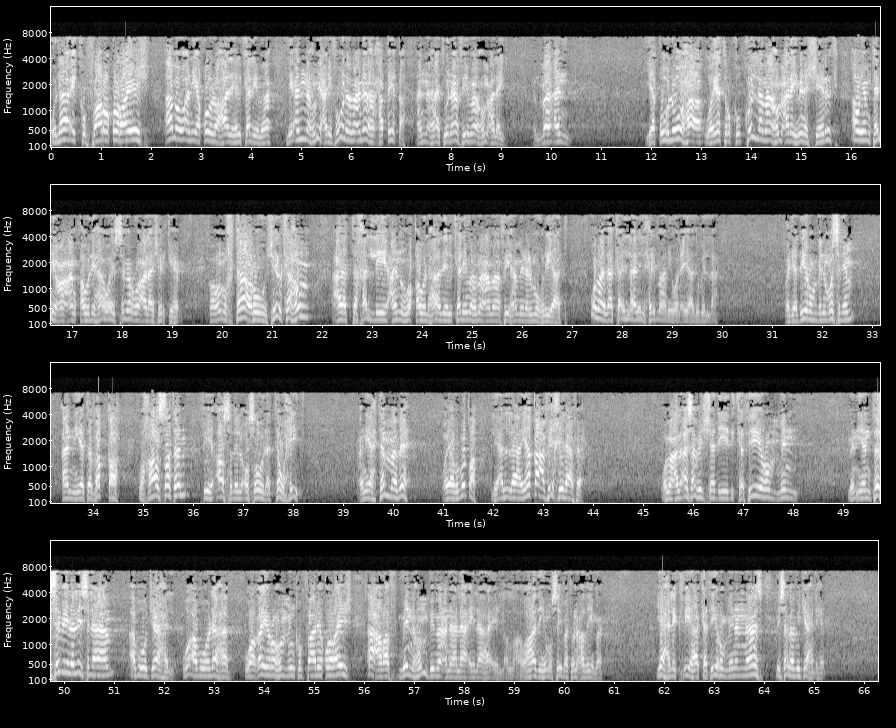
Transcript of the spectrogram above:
أولئك كفار قريش أبوا أن يقولوا هذه الكلمة لأنهم يعرفون معناها حقيقة أنها تنافي ما هم عليه. اما أن يقولوها ويتركوا كل ما هم عليه من الشرك أو يمتنعوا عن قولها ويستمروا على شركهم. فهم اختاروا شركهم على التخلي عنه وقول هذه الكلمة مع ما فيها من المغريات. وما ذاك إلا للحرمان والعياذ بالله. فجدير بالمسلم أن يتفقه وخاصة في أصل الأصول التوحيد. أن يهتم به ويضبطه لئلا يقع في خلافه. ومع الأسف الشديد كثير من من ينتسب إلى الإسلام أبو جهل وأبو لهب وغيرهم من كفار قريش أعرف منهم بمعنى لا إله إلا الله وهذه مصيبة عظيمة يهلك فيها كثير من الناس بسبب جهلهم.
